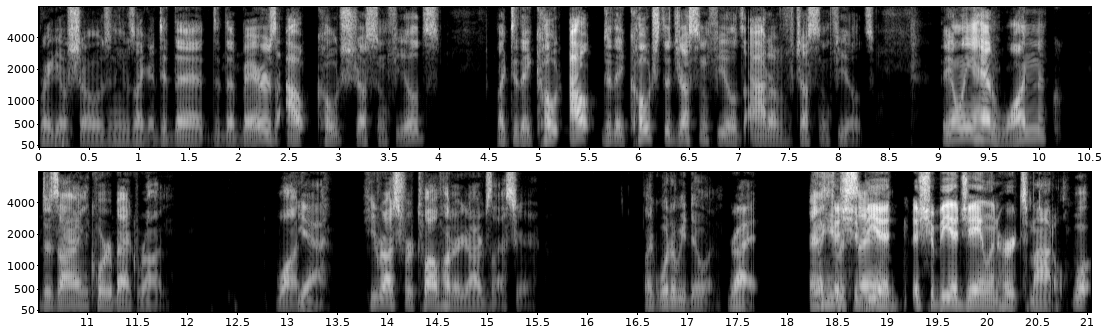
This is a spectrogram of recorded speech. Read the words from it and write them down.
radio shows and he was like, "Did the did the Bears out coach Justin Fields?" Like, did they coach out? Did they coach the Justin Fields out of Justin Fields? They only had one design quarterback run. One. Yeah. He rushed for 1,200 yards last year. Like, what are we doing? Right. And like this should saying, be a it should be a Jalen Hurts model. well,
